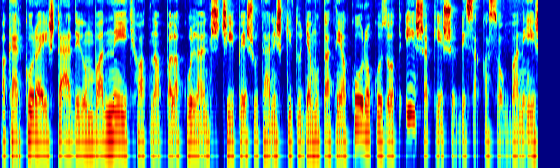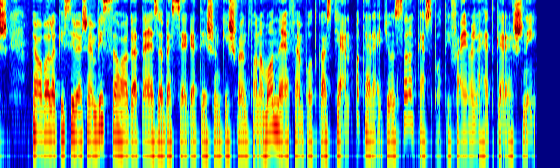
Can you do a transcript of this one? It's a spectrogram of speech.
akár korai stádiumban 4-6 nappal a kullancs csípés után is ki tudja mutatni a kórokozót és a későbbi szakaszokban is. Ha valaki szívesen visszahallgatná, ez a beszélgetésünk is fönt van a Manna FM podcastján, akár itunes akár Spotify-on lehet keresni.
